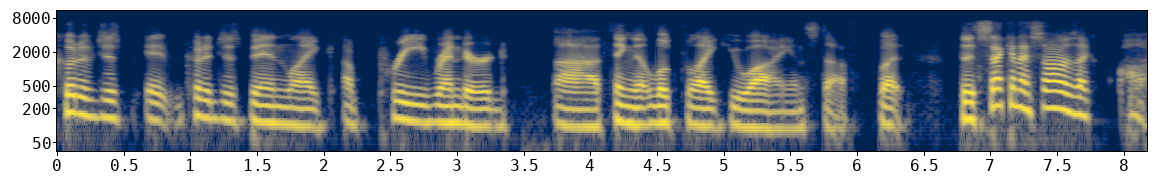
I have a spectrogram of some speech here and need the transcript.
could have just it could have just been like a pre-rendered uh, thing that looked like UI and stuff. But the second I saw it, I was like, oh,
